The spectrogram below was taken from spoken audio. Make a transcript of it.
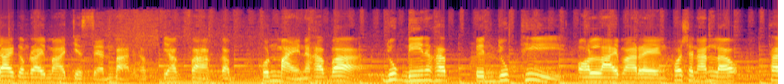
ได้กำไรมา 7 0 0 0 0 0 บาทครับ อยากฝากกับ คนใหม่นะครับว่ายุคนี้นะครับเป็นยุคที่ออนไลน์มาแรง เพราะฉะนั้นแล้วถ้า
